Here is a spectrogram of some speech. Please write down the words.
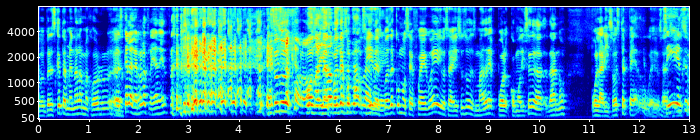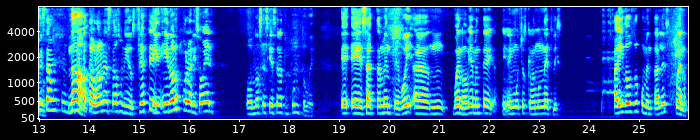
güey, pero es que también a lo mejor... Pero es eh, que la guerra la traía adentro. Eso es- cabrón. pues, después de cómo, sacarla, sí, después de cómo se fue, güey, o sea, hizo su desmadre, como dice Da- Dano, polarizó este pedo, güey, o sea, sí, es que sí está un, un No. cabrón en Estados Unidos. Fíjate. Y, y no lo polarizó él. O no sé si ese era tu punto, güey. Eh, exactamente, voy a... mm, Bueno, obviamente hay muchos que vemos Netflix. Hay dos documentales, bueno,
